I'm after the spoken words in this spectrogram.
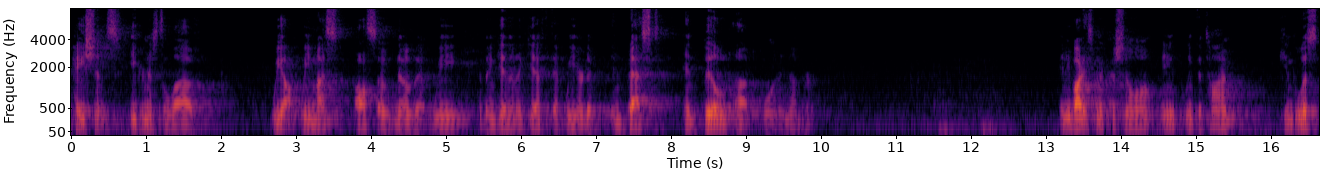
patience, eagerness to love. We, we must also know that we have been given a gift that we are to invest and build up one another. Anybody that's been a Christian a long any length of time can list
